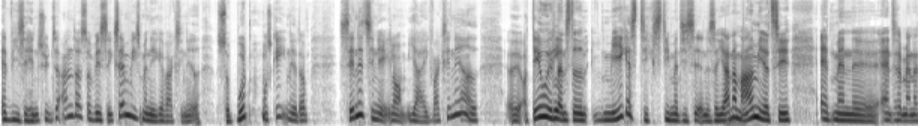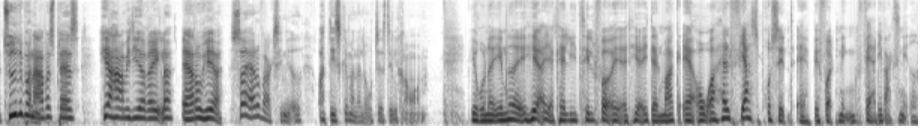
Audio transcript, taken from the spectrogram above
at vise hensyn til andre. Så hvis eksempelvis man ikke er vaccineret, så burde man måske netop sende et signal om, jeg er ikke vaccineret. Øh, og det er jo et eller andet sted mega stigmatiserende, så jeg er der meget mere til, at man, øh, altså, man er tydelig på en arbejdsplads. Her har vi de her regler. Er du her, så er du vaccineret. Og det skal man have lov til at stille krav om. Vi runder emnet af her. Jeg kan lige tilføje, at her i Danmark er over 70 procent af befolkningen færdigvaccineret.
